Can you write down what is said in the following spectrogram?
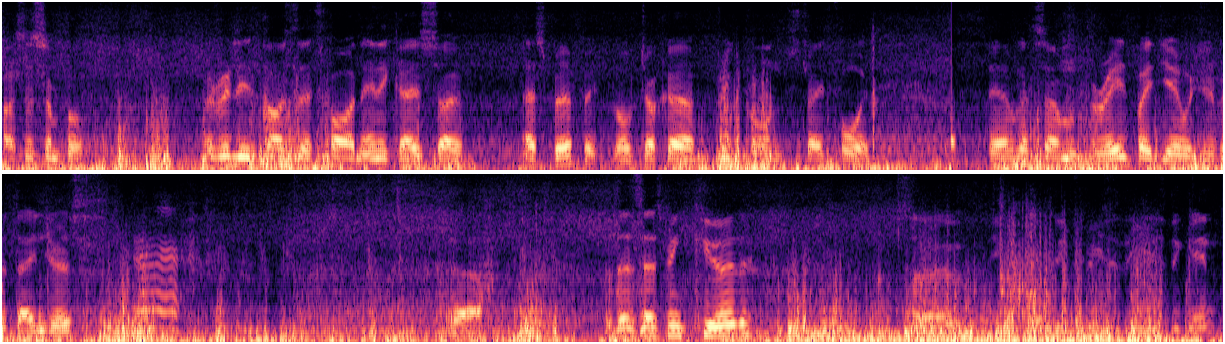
Nice and simple it really goes that far in any case so that's perfect little chokka big prawn straight forward they have got some red bait here, which is a bit dangerous. Yeah. So this has been cured. So you can definitely freeze it and use it again.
